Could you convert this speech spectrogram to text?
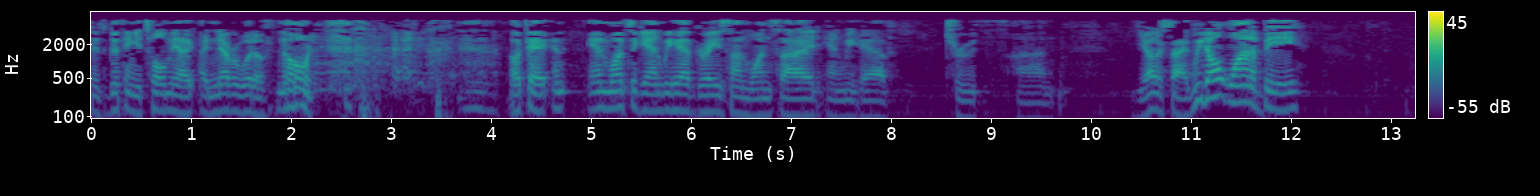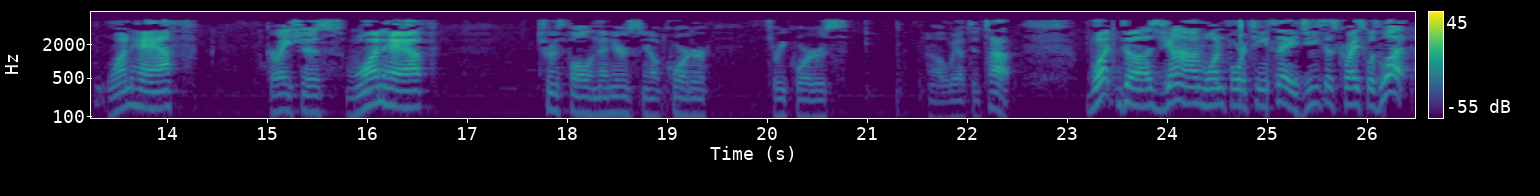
So it's a good thing you told me. I, I never would have known. okay, and, and once again, we have grace on one side and we have truth on the other side. We don't want to be one half gracious, one half truthful, and then here's, you know, quarter, three quarters, all the way up to the top. What does John 1.14 say? Jesus Christ was what?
